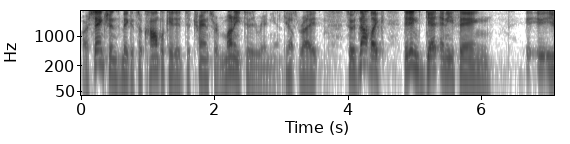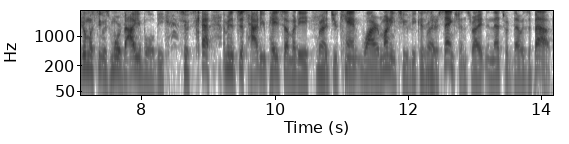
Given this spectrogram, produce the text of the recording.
Our sanctions make it so complicated to transfer money to the Iranians, Yep. right? So it's not like they didn't get anything you'd almost think it was more valuable because it was ca I mean, it's just how do you pay somebody Right. that you can't wire money to because there are sanctions, right? And that's what that was about.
